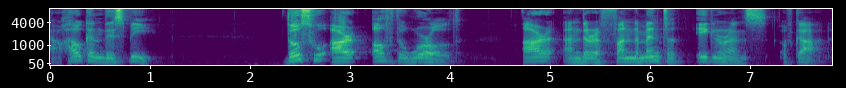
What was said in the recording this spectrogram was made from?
Now, how can this be? Those who are of the world are under a fundamental ignorance of God.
